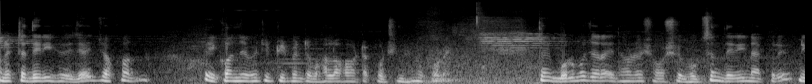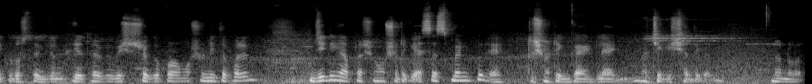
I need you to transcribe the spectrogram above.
অনেকটা দেরি হয়ে যায় যখন এই কনজারভেটিভ ট্রিটমেন্টটা ভালো হওয়াটা কঠিন হয়ে পড়ে। তাই বলব, যারা এই ধরনের সমস্যায় ভুগছেন, দেরি না করে নিকটস্থ একজন ফিজিওথেরাপি বিশেষজ্ঞ পরামর্শ নিতে পারেন, যিনি আপনার সমস্যাটাকে অ্যাসেসমেন্ট করে একটা সঠিক গাইডলাইন বা চিকিৎসা দেবেন। ধন্যবাদ।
